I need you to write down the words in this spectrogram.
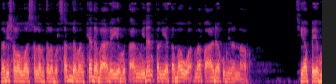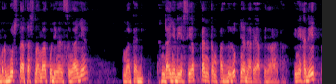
Nabi SAW telah bersabda, "Man kadaba alayya muta'ammidan falyatabawa maq'adahu minan nar." Siapa yang berdusta atas namaku dengan sengaja, maka hendaknya dia siapkan tempat duduknya dari api neraka. Ini hadits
